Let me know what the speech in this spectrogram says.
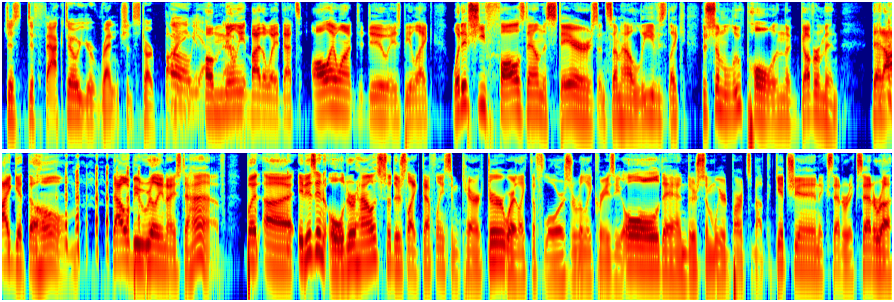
just de facto your rent should start buying Oh, it. yeah. A million. By the way, that's all I want to do is be like, what if she falls down the stairs and somehow leaves? Like, there's some loophole in the government that I get the home. that would be really nice to have. But uh, it is an older house, so there's like definitely some character where like the floors are really crazy old, and there's some weird parts about the kitchen, et cetera, et cetera.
